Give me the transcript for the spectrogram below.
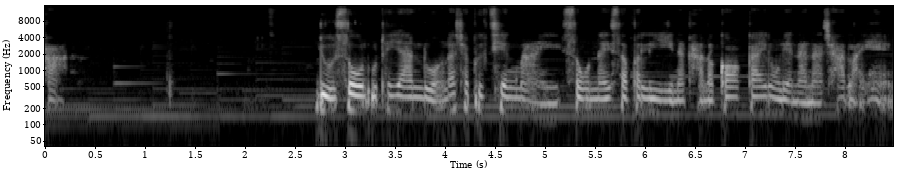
ค่ะ อยู่โซนอุทยานหลวงราชพฤกษ์เชียงใหม่ โซนไนท์ซาฟารีนะคะ แล้วก็ใกล้โรงเรียนนานาชาติหลายแห่ง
